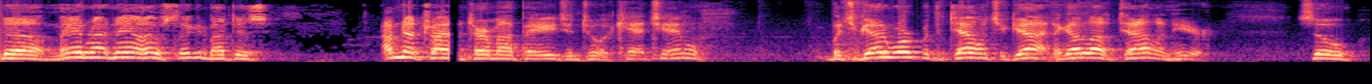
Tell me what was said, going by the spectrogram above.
Uh, man, right now I was thinking about this. I'm not trying to turn my page into a cat channel, but you got to work with the talent you got. And I got a lot of talent here. So,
